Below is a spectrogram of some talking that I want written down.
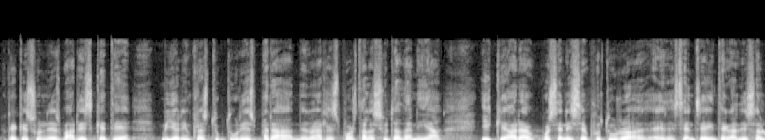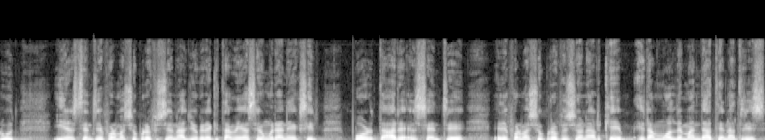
jo crec que és un dels barris que té millor infraestructures per a donar resposta a la ciutadania i que ara pues, en aquest futur eh, Centre Integral de Salut i el Centre de Formació Professional jo crec que també va ser un gran èxit portar el Centre de Formació Professional que era molt demandat en altres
